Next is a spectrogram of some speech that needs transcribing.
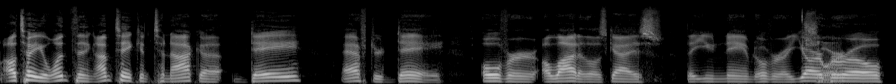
I'll tell you one thing: I'm taking Tanaka day after day over a lot of those guys that you named, over a Yarbrough,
